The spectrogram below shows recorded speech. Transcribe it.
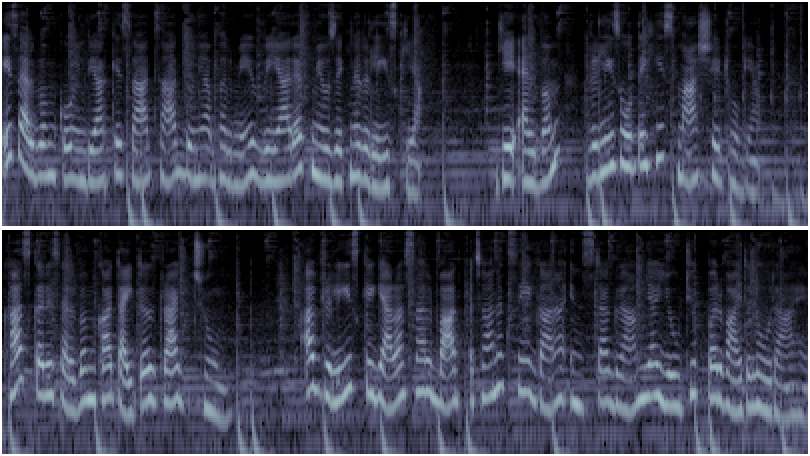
इस एल्बम को इंडिया के साथ साथ दुनिया भर में वीआरएफ म्यूज़िक ने रिलीज़ किया। ये एल्बम रिलीज़ होते ही स्मैश हिट हो गया। खासकर इस एल्बम का टाइटल ट्रैक झूम। अब रिलीज़ के 11 साल बाद अचानक से ये गाना इंस्टाग्राम या यूट्यूब पर वायरल हो रहा है।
